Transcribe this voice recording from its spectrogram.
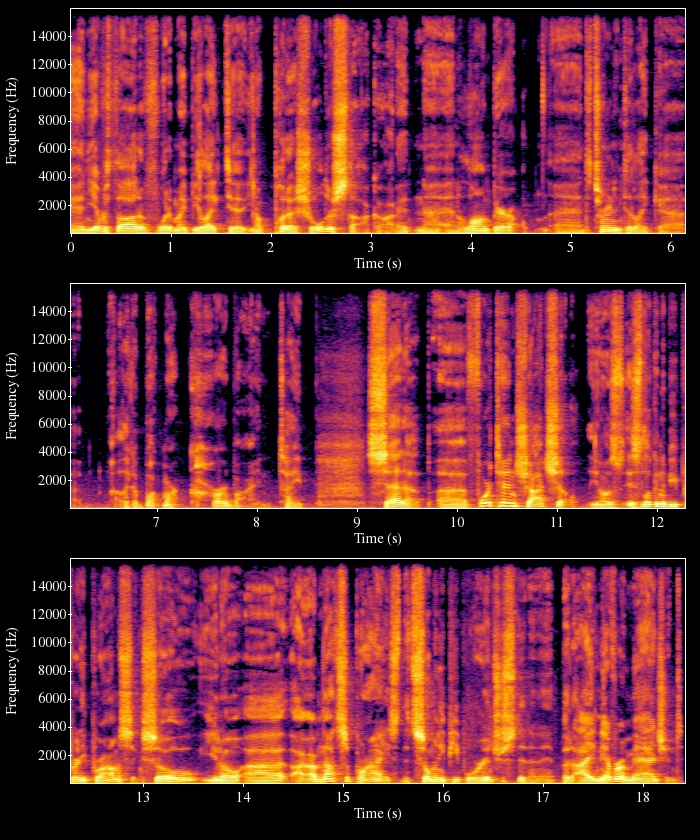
and you ever thought of what it might be like to, you know, put a shoulder stock on it and a, and a long barrel and to turn it into like a, like a buckmark carbine type setup. Uh, 410 shot shell, you know, is, is, looking to be pretty promising. So, you know, uh, I'm not surprised that so many people were interested in it, but I never imagined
